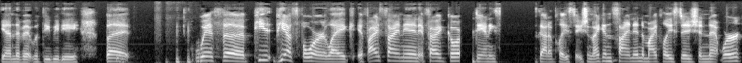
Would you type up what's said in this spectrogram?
the end of it with DBD. But with the P- PS4, like if I sign in, if I go over Danny's got a PlayStation, I can sign into my PlayStation network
